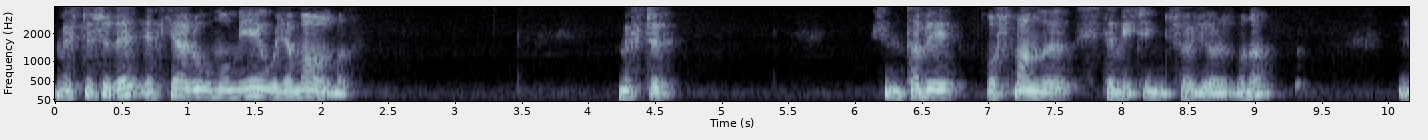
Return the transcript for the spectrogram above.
müftüsü de efkar-ı umumiye ulema olmalı. Müftü, Şimdi tabii Osmanlı sistemi için söylüyoruz bunu. Ee,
